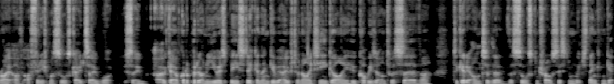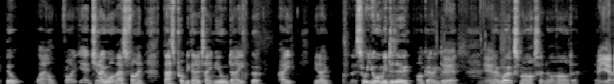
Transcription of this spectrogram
right? I've, I've finished my source code. So what? So okay, I've got to put it on a USB stick and then give it over to an IT guy who copies it onto a server to get it onto the the source control system, which then can get built. Wow, right? Yeah. Do you know what? That's fine. That's probably going to take me all day, but hey, you know, that's what you want me to do. I'll go and do Yeah. it. Yeah. You know, work smarter, not harder. Yeah,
